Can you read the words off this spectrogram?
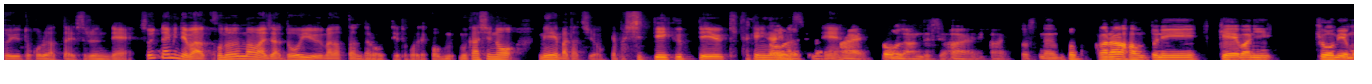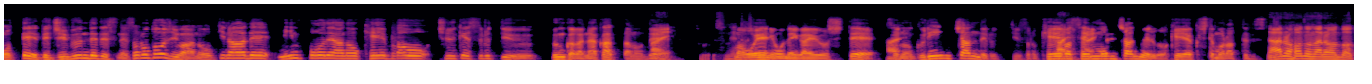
というところだったりするんで、そういった意味では、この馬はじゃあどういう馬だったんだろうっていうところで、こう昔の名馬たちをやっぱ知っていくっていうきっかけになりますよね。ねはい、そうなんですよ。はい。はい、そうですね。そこから本当に競馬に興味を持って、で、自分でですね、その当時はあの沖縄で民放であの競馬を中継するっていう文化がなかったので、はいそうですね。まあ、親にお願いをして、はい、そのグリーンチャンネルっていう、その競馬専門チャンネルを契約してもらってですね。なるほど、なるほど。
